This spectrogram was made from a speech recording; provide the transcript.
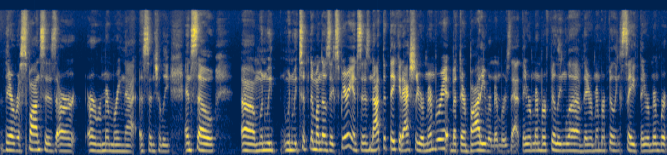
their responses are are remembering that essentially. And so um, when we when we took them on those experiences not that they could actually remember it but their body remembers that. They remember feeling love. They remember feeling safe. They remember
